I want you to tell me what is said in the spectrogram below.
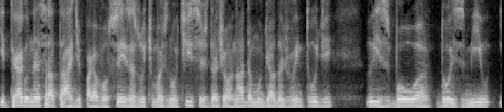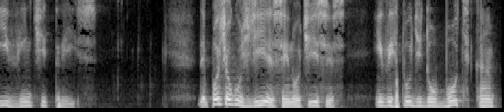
que trago nessa tarde para vocês as últimas notícias da Jornada Mundial da Juventude Lisboa 2023. Depois de alguns dias sem notícias, em virtude do Bootcamp,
